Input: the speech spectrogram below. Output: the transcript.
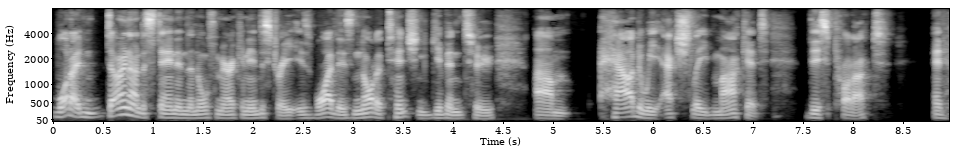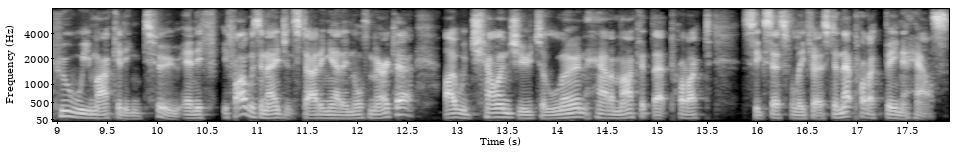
What I don't understand in the North American industry is why there's not attention given to um, how do we actually market this product and who are we marketing to? And if, if I was an agent starting out in North America, I would challenge you to learn how to market that product successfully first. And that product being a house.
